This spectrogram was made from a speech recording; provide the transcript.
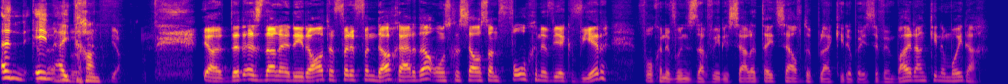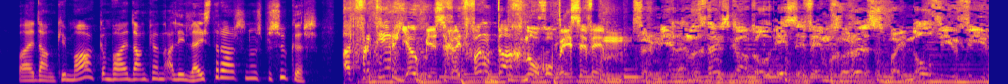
in en uitgaan. Ja. Ja, dit is dan die raad vir vandag Herda. Ons gesels dan volgende week weer, volgende Woensdag weer dieselfde tyd, selfde plek hier op SFM. Baie dankie en 'n mooi dag. Baie dankie Mark en baie dankie aan al die luisteraars en ons besoekers. Adverteer jou besigheid vandag nog op SFM. Vir meer inligting skakel SFM gerus by 044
